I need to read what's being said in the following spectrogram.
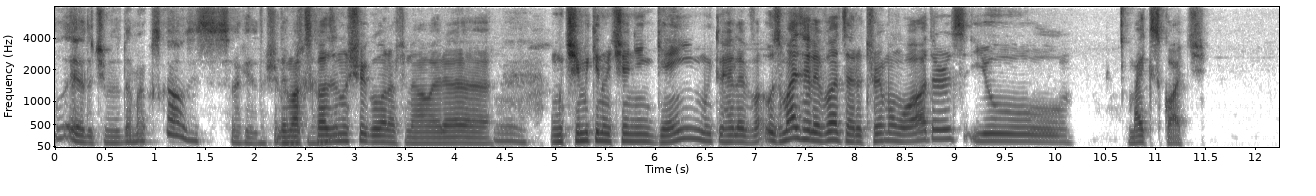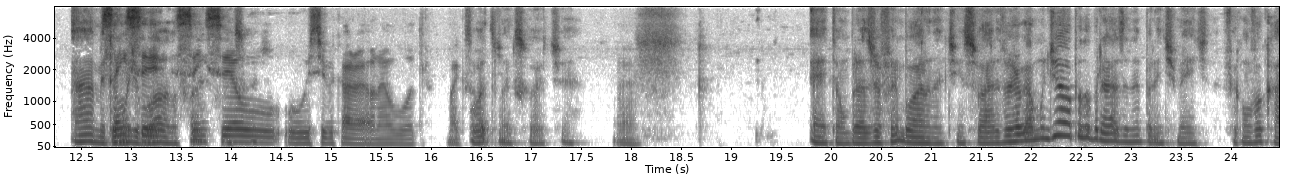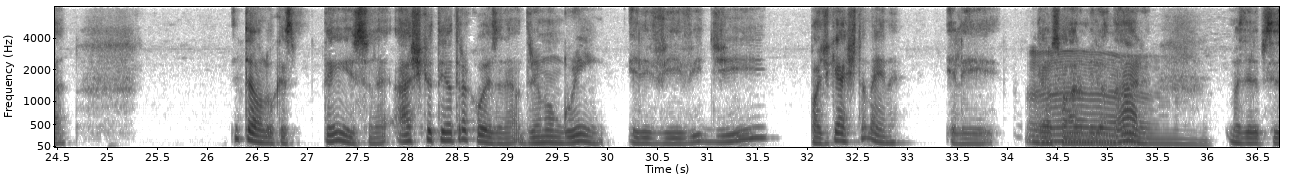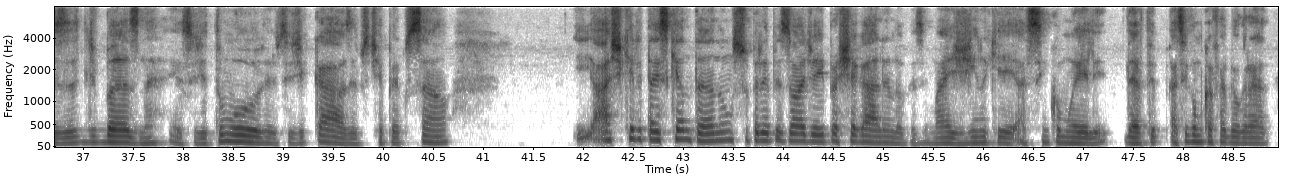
Ele é do time do Demarcus Cousins. Será que ele não O chegou? DeMarcus na final? Cousins não chegou na final. Era Hum. um time que não tinha ninguém muito relevante. Os mais relevantes eram o Tremont Waters e o Mike Scott. Ah, meteu um Sem de ser, bola, não foi? sem ser o, o Steve Carell, né? O outro. Mike Scott. Scott. Outro Mike Scott, é. É. É, então o Brasil já foi embora, né? Tim Soares vai jogar Mundial pelo Brasil, né? Aparentemente. Foi convocado. Então, Lucas, tem isso, né? Acho que eu tenho outra coisa, né? O Draymond Green, ele vive de podcast também, né? Ele ganha um salário milionário, Hum. mas ele precisa de buzz, né? Ele precisa de tumulto, ele precisa de caos, ele precisa de repercussão. E acho que ele tá esquentando um super episódio aí para chegar, né, Lucas? Imagino que, assim como ele, deve ter, assim como o Café Belgrado,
